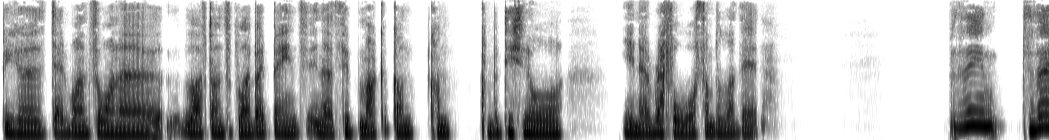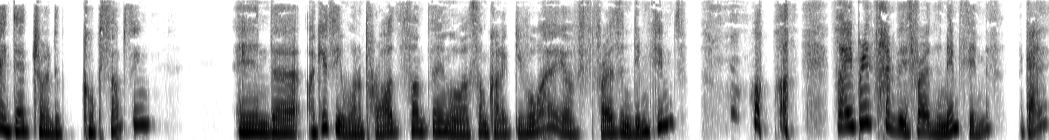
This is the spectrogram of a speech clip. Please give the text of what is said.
because dad once won a lifetime supply of baked beans in a supermarket con- con- competition or, you know, raffle or something like that. But then today dad tried to cook something and, uh, I guess he won a prize something or some kind of giveaway of frozen dim sims. so he brings home these frozen dim sims, okay?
